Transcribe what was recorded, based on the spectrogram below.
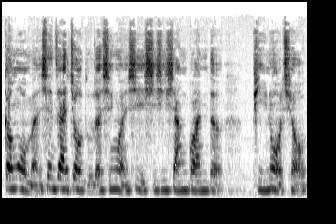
跟我们现在就读的新闻系息息相关的。皮诺丘，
